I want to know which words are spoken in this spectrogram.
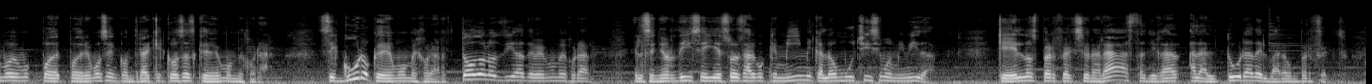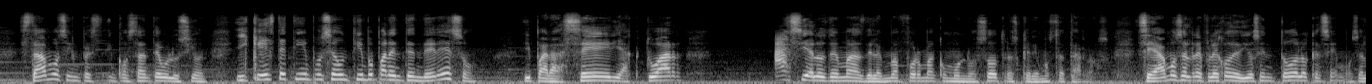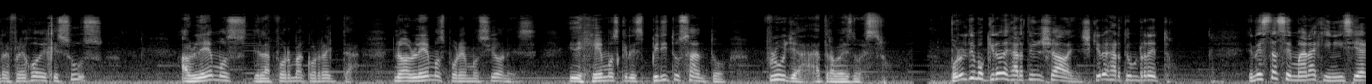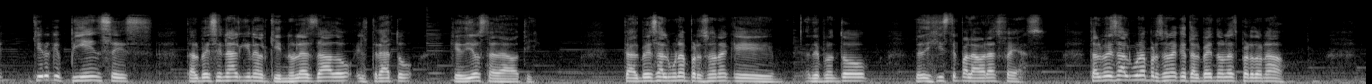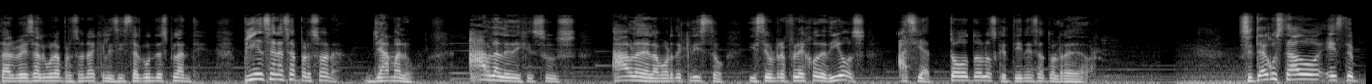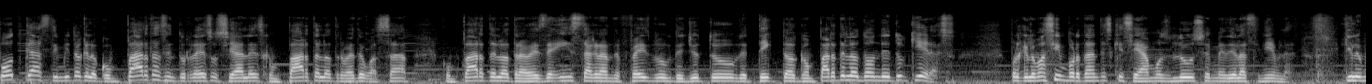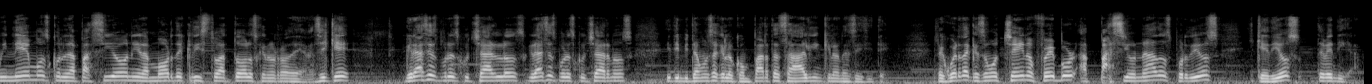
podremos encontrar qué cosas que debemos mejorar. Seguro que debemos mejorar. Todos los días debemos mejorar. El Señor dice, y eso es algo que a mí me caló muchísimo en mi vida, que Él nos perfeccionará hasta llegar a la altura del varón perfecto. Estamos en, constante evolución y que este tiempo sea un tiempo para entender eso y para hacer y actuar hacia los demás de la misma forma como nosotros queremos tratarnos. Seamos el reflejo de Dios en todo lo que hacemos, el reflejo de Jesús. Hablemos de la forma correcta, no hablemos por emociones y dejemos que el Espíritu Santo fluya a través nuestro. Por último, quiero dejarte un challenge, quiero dejarte un reto. En esta semana que inicia, quiero que pienses tal vez en alguien al que no le has dado el trato que Dios te ha dado a ti. Tal vez alguna persona que de pronto le dijiste palabras feas. Tal vez a alguna persona que tal vez no le has perdonado. Tal vez a alguna persona que le hiciste algún desplante. Piensa en esa persona, llámalo, háblale de Jesús, habla del amor de Cristo y sea un reflejo de Dios hacia todos los que tienes a tu alrededor. Si te ha gustado este podcast, te invito a que lo compartas en tus redes sociales, compártelo a través de WhatsApp, compártelo a través de Instagram, de Facebook, de YouTube, de TikTok, compártelo donde tú quieras. Porque lo más importante es que seamos luz en medio de las tinieblas. Que iluminemos con la pasión y el amor de Cristo a todos los que nos rodean. Así que gracias por escucharlos, gracias por escucharnos y te invitamos a que lo compartas a alguien que lo necesite. Recuerda que somos Chain of Favor, apasionados por Dios y que Dios te bendiga.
